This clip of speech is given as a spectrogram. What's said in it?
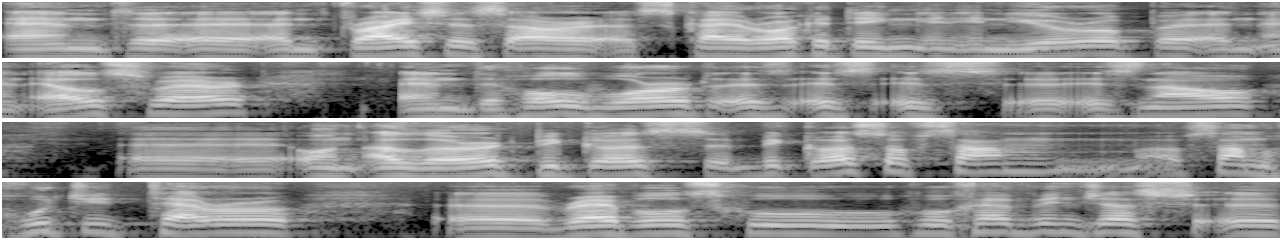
and, and prices are skyrocketing in, in Europe and, and elsewhere, and the whole world is, is, is, is now uh, on alert because because of some of some Houthi terror uh, rebels who who have been just uh,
